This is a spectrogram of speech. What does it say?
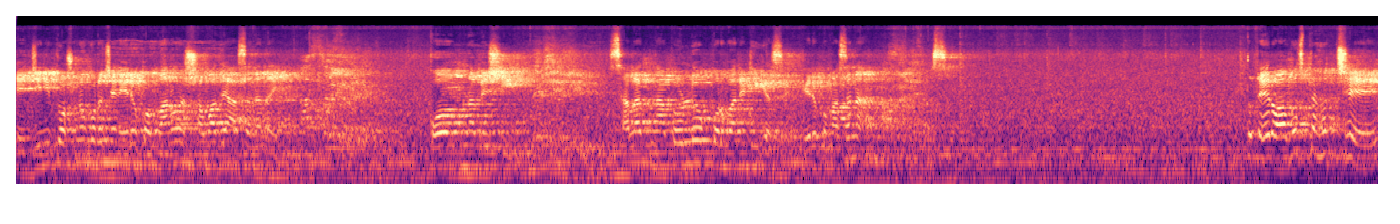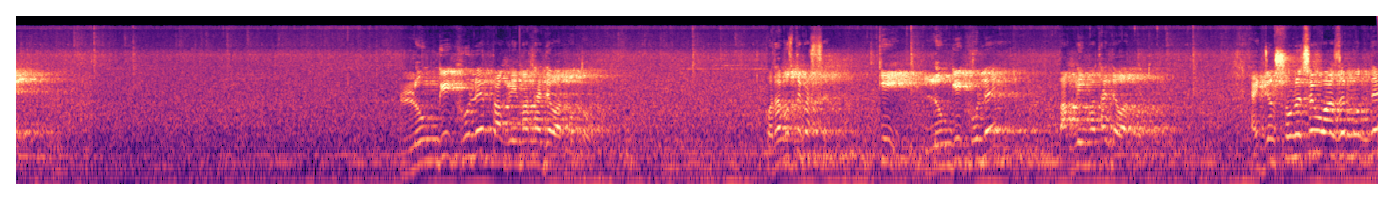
এই যিনি প্রশ্ন করেছেন, এরকম মানুষ সমাজে আসে না নাই? কম না বেশি? সালাদ না পড়লেও কোরবানি ঠিক আছে। এরকম আছে না? তো এর অবস্থা হচ্ছে, লুঙ্গি খুলে পাগড়ি মাথায় দেওয়ার মতো। কথা বুঝতে পারছেন? কি? লুঙ্গি খুলে পাগড়ি মাথায় দেওয়ার মতো। একজন শুনেছে ওয়াজের মধ্যে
